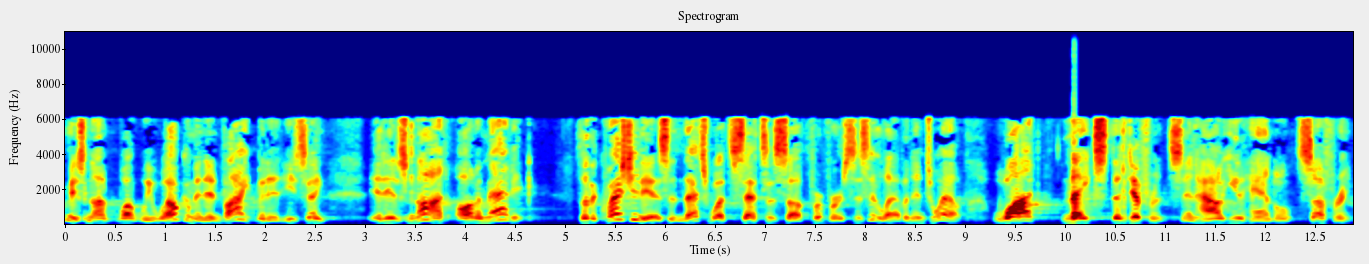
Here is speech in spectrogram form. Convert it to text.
I mean, it's not what we welcome and invite, but it, he's saying it is not automatic. So the question is, and that's what sets us up for verses 11 and 12. What makes the difference in how you handle suffering?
